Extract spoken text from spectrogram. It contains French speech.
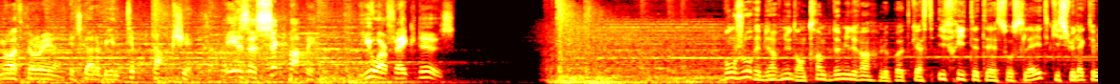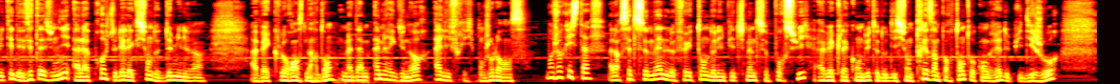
North Korea. It's got to be in tip top shape. He is a sick puppy. You are fake news. Bonjour et bienvenue dans Trump 2020, le podcast IFRI TTSO Slate qui suit l'actualité des États-Unis à l'approche de l'élection de 2020. Avec Laurence Nardon, Madame Amérique du Nord à l'IFRI. Bonjour Laurence. Bonjour Christophe. Alors cette semaine, le feuilleton de l'impeachment se poursuit avec la conduite d'auditions très importantes au Congrès depuis dix jours.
